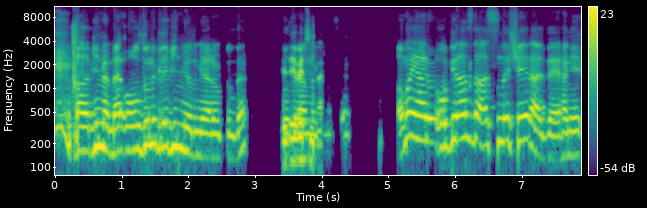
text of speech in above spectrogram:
Valla bilmiyorum ben olduğunu bile bilmiyordum yani okulda. Evet, ama yani o biraz da aslında şey herhalde hani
